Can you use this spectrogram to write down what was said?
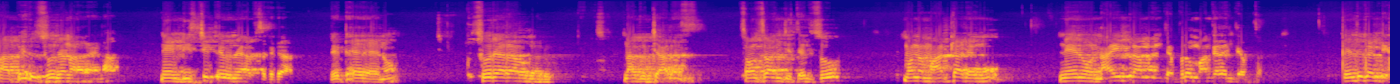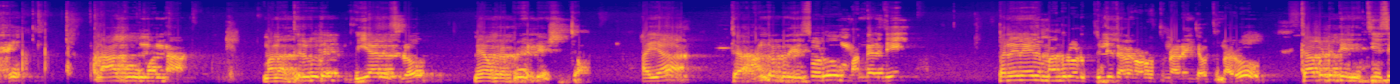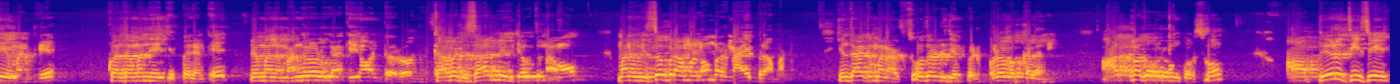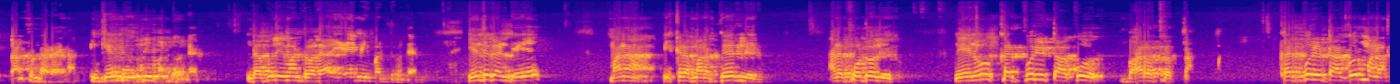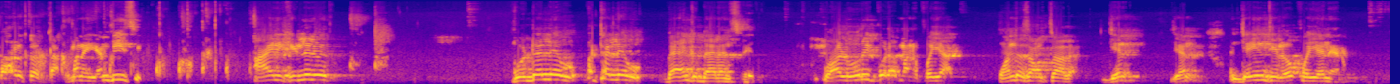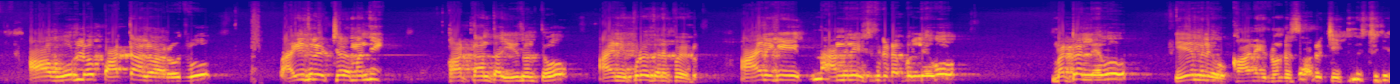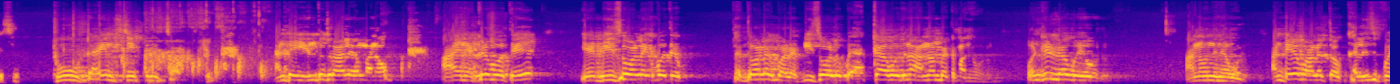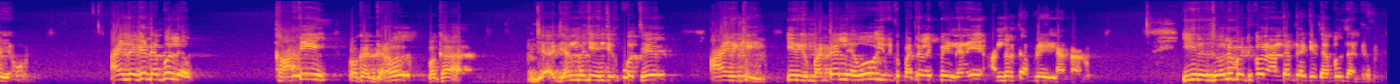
నా పేరు సూర్యనారాయణ. నేను డిస్ట్రిక్ట్ రెవెన్యూ ఆఫీసర్గా రిటైర్ అయ్యాను. సూర్యారావు గారు నాకు చాలా సంవత్సరాల నుంచి తెలుసు. మొన్న మాట్లాడాము. నేను నాయి బ్రాహ్మణ్ చెప్పడం మంగళని చెప్తాను. ఎందుకంటే నాకు మొన్న మన తెలుగు బీఆర్ఎస్లో మేము ఒక రిప్రజెంటేషన్ ఇచ్చాం. అయ్యా ఆంధ్రప్రదేశ్ వాడు మంగళది పని లేని మంగళోడు పిల్లి తల కడుగుతున్నాడని చెబుతున్నారు కాబట్టి దీన్ని తీసేయమంటే కొంతమంది ఏం చెప్పారంటే మిమ్మల్ని మంగళోడు కాక ఏమంటారు కాబట్టి సార్ మీకు చెబుతున్నాము మనం విశ్వబ్రాహ్మణం మన నాయ బ్రాహ్మణం. ఇందాక మన సోదరుడు చెప్పాడు బుడబొక్కలని ఆత్మగౌరవం కోసం ఆ పేరు తీసి అంటున్నాడు ఆయన. ఇంకేం డబ్బులు ఇవ్వమంటోలే డబ్బులు ఇవ్వమంటోలే ఏమి ఇవ్వమంటోలే ఎందుకంటే మన ఇక్కడ మన పేరు లేదు అనే ఫోటో లేదు. నేను కర్పూరి ఠాకూర్ భారతరత్న. కర్పూరి ఠాకూర్ మన భారత రత్న మన ఎంబీసీ ఆయనకి ఇల్లు లేదు. గుడ్డలు లేవు బట్టలు లేవు. బ్యాంక్ బ్యాలెన్స్ లేదు. వాళ్ళ ఊరికి కూడా మన పొయ్య. వంద సంవత్సరాల జన్ జన్ జయంతిలో పోయా నేను. ఆ ఊర్లో పాట్నాలో ఆ రోజు ఐదు లక్షల మంది పాట్నా అంతా యూదులతో ఆయన ఎప్పుడో చనిపోయాడు. ఆయనకి నామినేషన్కి డబ్బులు లేవు బట్టలు లేవు ఏమి లేవు. కానీ రెండు సార్లు చీఫ్ మినిస్టర్ చేశారు టూ టైమ్స్ చీఫ్ మినిస్టర్. అంటే ఎందుకు రాలేము మనం? ఆయన ఎక్కడ పోతే ఏ బీసీ వాళ్ళకి పోతే పెద్దవాళ్ళకి పోలే. బీసీ వాళ్ళకి పోయి అక్క వదిన అన్నం పెట్టమనేవాడు ఒంటిలో పోయేవాడు. అన్నం తినేవాడు. అంటే వాళ్ళతో కలిసిపోయేవాడు ఆయన దగ్గర డబ్బులు లేవు. కానీ ఒక గ్రహ ఒక జ- జన్మ చేయించకపోతే ఆయనకి ఈయనకి బట్టలు లేవు ఈయనకి బట్టలు ఇప్పిండి అని అందరు తప్పులేండి అన్నాడు ఈయన జోలు పెట్టుకొని అందరి దగ్గర డబ్బులు దండాడు.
